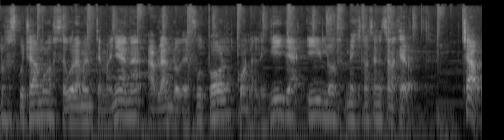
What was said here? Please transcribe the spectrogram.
nos escuchamos seguramente mañana hablando de fútbol con la liguilla y los mexicanos en extranjero. Chao.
